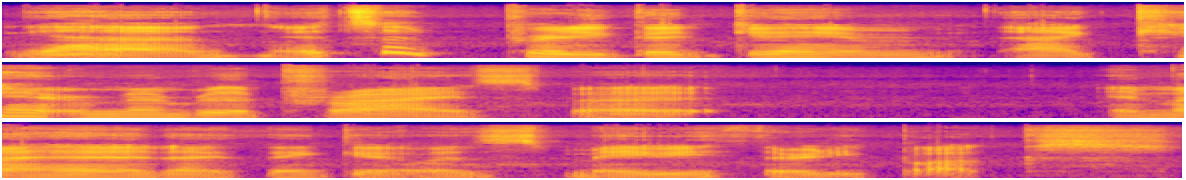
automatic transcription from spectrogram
yeah, it's a pretty good game. I can't remember the price, but in my head, I think it was maybe 30 bucks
